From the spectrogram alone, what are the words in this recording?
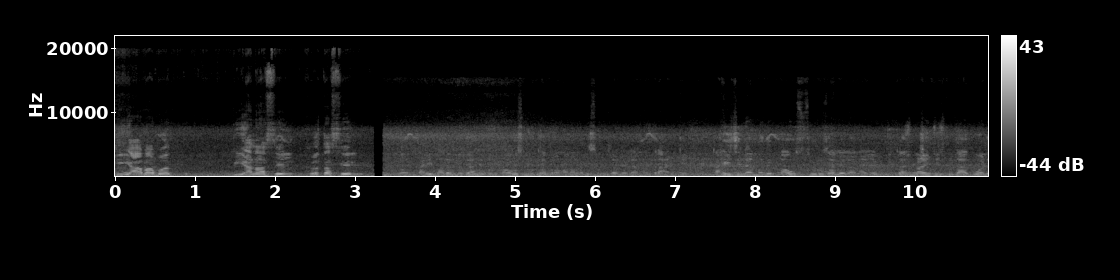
की याबाबत बियाणं असेल खत असेल काही भागांमध्ये आहे तर पाऊस मोठ्या प्रमाणामध्ये सुरू झालेला आहे. मात्र आणखी काही जिल्ह्यांमध्ये पाऊस सुरू झालेला नाही आहे पिकांची लागवड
